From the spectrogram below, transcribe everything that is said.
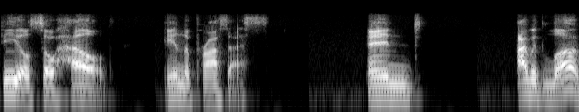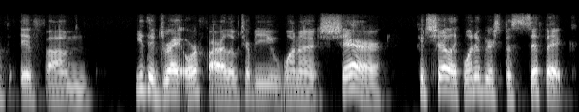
feel so held in the process. And I would love if um, either Dre or Firelight, whichever you want to share, could share like one of your specific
